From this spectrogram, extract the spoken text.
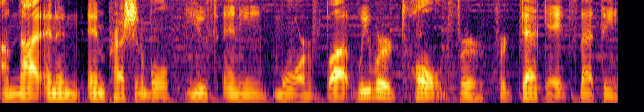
I'm not an, an impressionable youth anymore. But we were told for for decades that the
